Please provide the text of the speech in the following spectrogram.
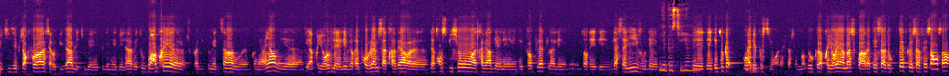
utiliser plusieurs fois, c'est réutilisable et tu les, tu les, laves et tout. Bon, après, euh, je suis pas du tout médecin ou euh, connais rien, mais euh, a priori, les, les, vrais problèmes, c'est à travers euh, la transmission, à travers les, les, les droplets, là, les, des, des, de la salive ou des, des postillons. Des, des, des, trucs, ouais, des postillons, là, je le mot. Donc, a priori, un masque pour arrêter ça. Donc, peut-être que ça fait sens, hein.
